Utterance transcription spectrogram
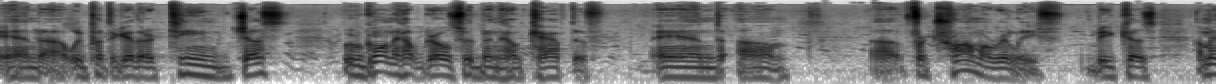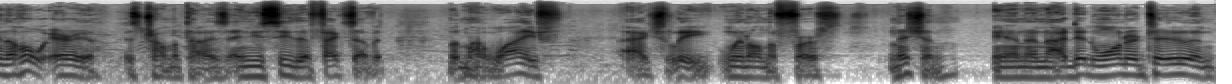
And uh, we put together a team just, we were going to help girls who had been held captive and um, uh, for trauma relief because, I mean, the whole area is traumatized and you see the effects of it. But my wife actually went on the first mission and, and I didn't want her to. And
